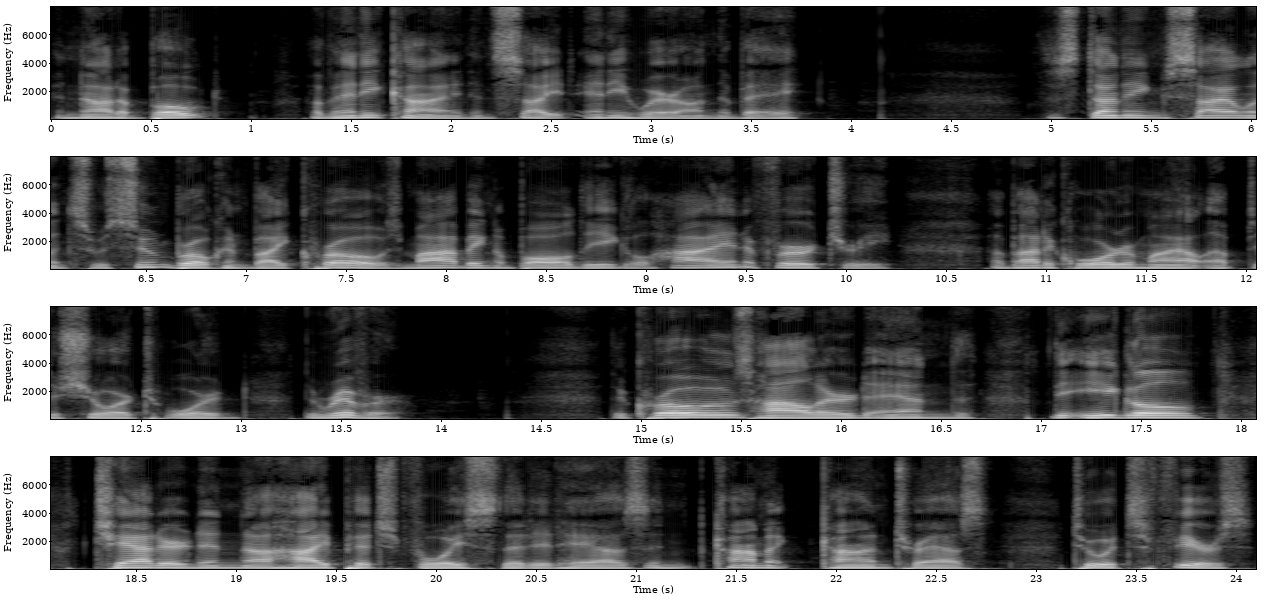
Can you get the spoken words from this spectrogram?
and not a boat of any kind in sight anywhere on the bay. The stunning silence was soon broken by crows mobbing a bald eagle high in a fir tree about a quarter mile up the shore toward the river. The crows hollered, and the eagle chattered in a high pitched voice that it has in comic contrast to its fierce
